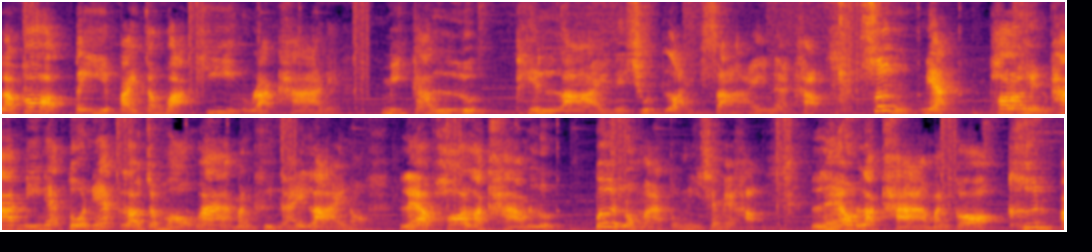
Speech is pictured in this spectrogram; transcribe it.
แล้วก็ตีไปจังหวะที่ราคาเนี่ยมีการหลุดเทนไลน์ในชุดไหล่ซ้ายนะครับ ซึ่งเนี่ยพอเราเห็นภาพนี้เนี่ยตัวเนี้ยเราจะมองว่ามันคือไนท์ไลน์เนาะแล้วพอราคามหลุด ปื้ดลงมาตรงนี้ใช่ไหมครับ แล้วราคามันก็ขึ้นไป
